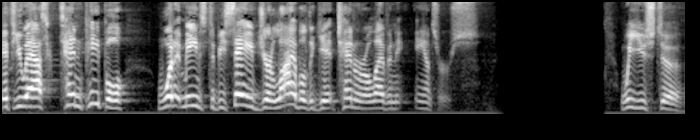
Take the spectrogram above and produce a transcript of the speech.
if you ask 10 people what it means to be saved, you're liable to get 10 or 11 answers. We used to,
